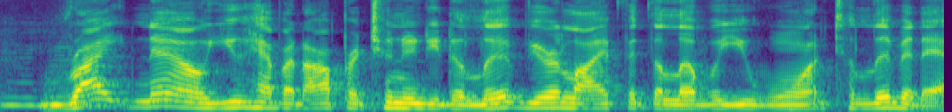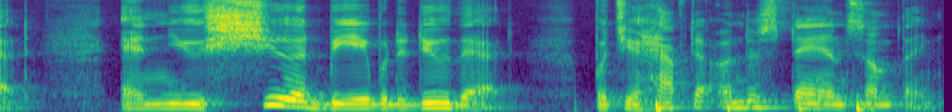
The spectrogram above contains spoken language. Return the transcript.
Mm-hmm. Right now, you have an opportunity to live your life at the level you want to live it at, and you should be able to do that. But you have to understand something.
